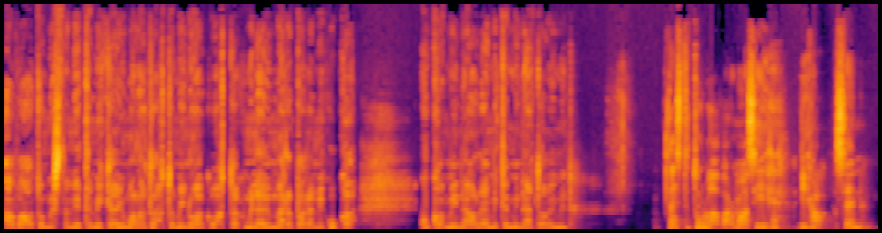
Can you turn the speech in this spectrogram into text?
avautumista, niin että mikä Jumalan tahto minua kohtaa, kun minä ymmärrän paremmin, kuka, kuka minä olen ja miten minä toimin. Tästä tullaan varmaan siihen ihan sen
